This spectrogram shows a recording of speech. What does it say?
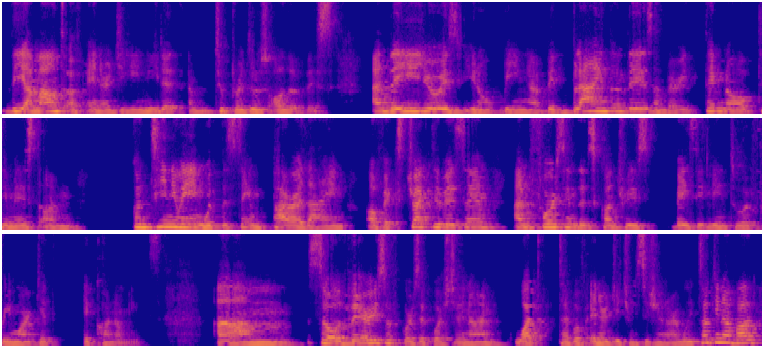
the amount of energy needed um, to produce all of this. And the EU is, you know, being a bit blind on this and very techno-optimist on continuing with the same paradigm of extractivism and forcing these countries basically into a free market economies. Um, so there is, of course, a question on what type of energy transition are we talking about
